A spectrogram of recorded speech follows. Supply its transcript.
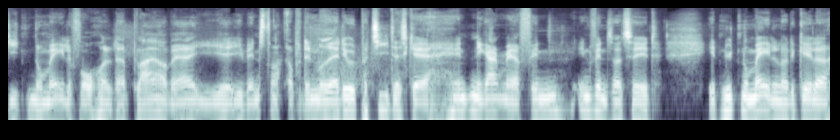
de normale forhold, der plejer at være i, øh, i Venstre. Og på den måde er det jo et parti, der skal enten i gang med at finde, indfinde sig til et, et nyt normal, når det gælder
